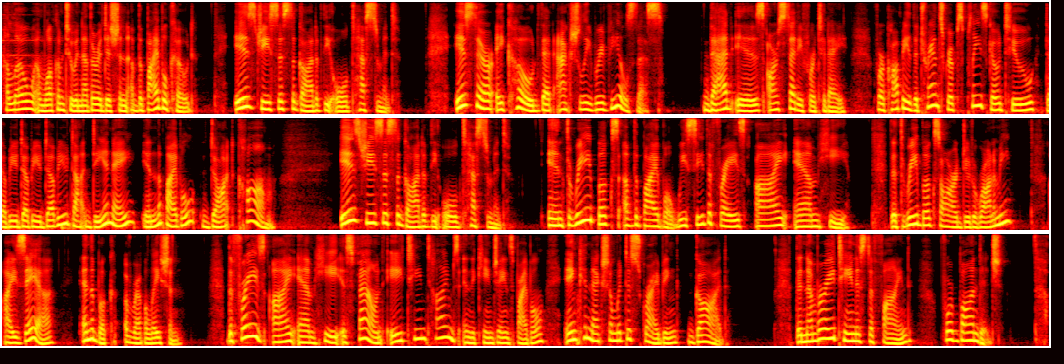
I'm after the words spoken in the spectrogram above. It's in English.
Hello, and welcome to another edition of the Bible Code. Is Jesus the God of the Old Testament? Is there a code that actually reveals this? That is our study for today. For a copy of the transcripts, please go to www.dnainthebible.com. Is Jesus the God of the Old Testament? In three books of the Bible, we see the phrase, I am He. The three books are Deuteronomy, Isaiah, and the book of Revelation. The phrase I am He is found 18 times in the King James Bible in connection with describing God. The number 18 is defined for bondage.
